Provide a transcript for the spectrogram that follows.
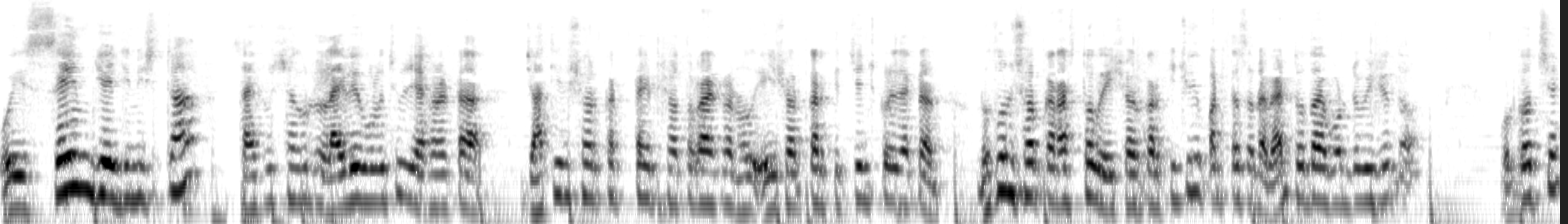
ওই সেম যে জিনিসটা সাইফুল সাগর লাইভে বলেছিল যে এখন একটা জাতীয় সরকার টাইপ সরকার একটা এই সরকারকে চেঞ্জ করে একটা নতুন সরকার আসতে হবে, এই সরকার কিছুই পারতেছে না, ব্যর্থতায় পর্যবেসিত। ওটা হচ্ছে,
